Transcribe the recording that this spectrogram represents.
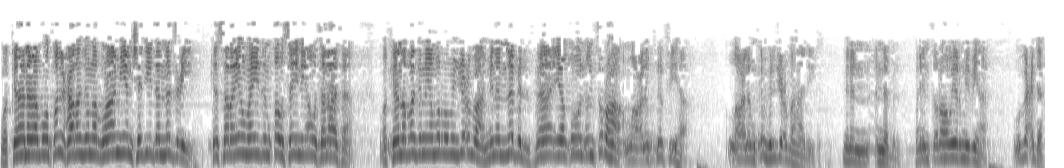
وكان أبو طلحة رجلا راميا شديد النزع كسر يومئذ قوسين أو ثلاثة وكان الرجل يمر بجعبة من النبل فيقول انثرها. الله أعلم كم فيها. الله أعلم كم في الجعبة هذه من النبل. فينثرها ويرمي بها. وبعده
